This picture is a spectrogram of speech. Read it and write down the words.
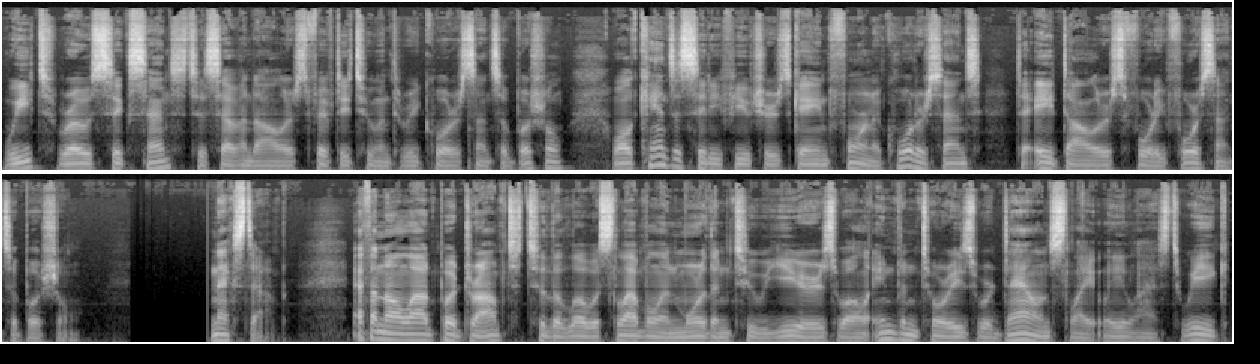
Wheat rose 6 cents to $7.52 and 3 quarter cents a bushel, while Kansas City futures gained 4 and a quarter cents to $8.44 a bushel. Next up, ethanol output dropped to the lowest level in more than two years, while inventories were down slightly last week,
